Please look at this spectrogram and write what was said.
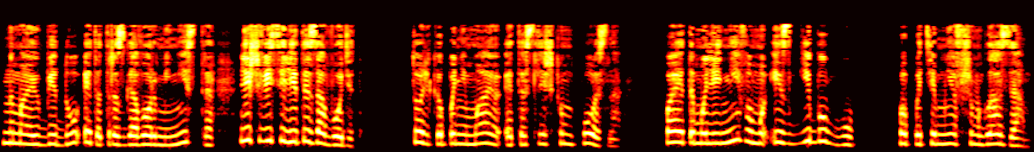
На мою беду этот разговор министра лишь веселит и заводит. Только понимаю это слишком поздно, поэтому ленивому изгибу губ, по потемневшим глазам.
